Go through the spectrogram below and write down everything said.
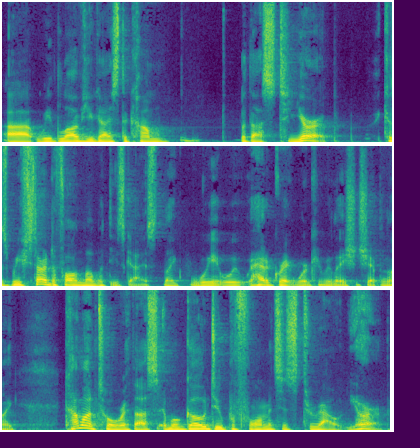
Uh, we'd love you guys to come with us to Europe." Because we started to fall in love with these guys. Like we, we had a great working relationship, and like, come on tour with us, and we'll go do performances throughout Europe.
